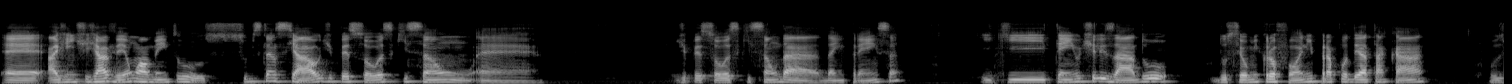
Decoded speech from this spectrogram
é, a gente já vê um aumento substancial de pessoas que são é, de pessoas que são da, da imprensa e que têm utilizado do seu microfone para poder atacar os,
